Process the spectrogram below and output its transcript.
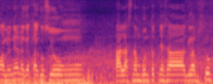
ano niya, nagkatagos yung talas ng buntot niya sa gloves ko.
